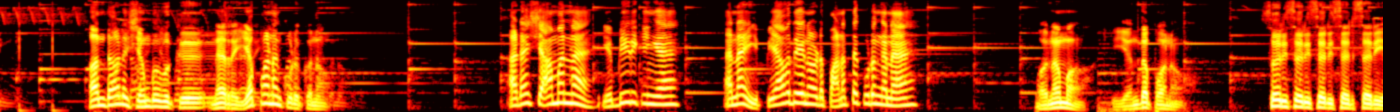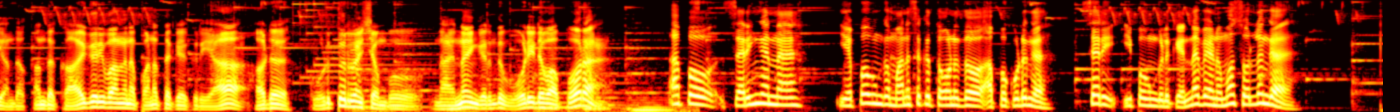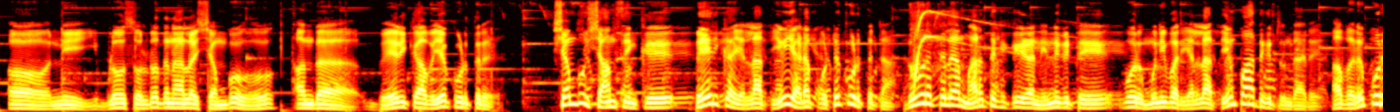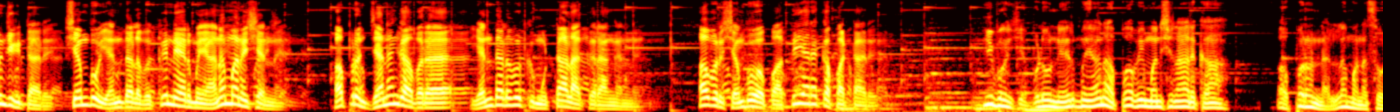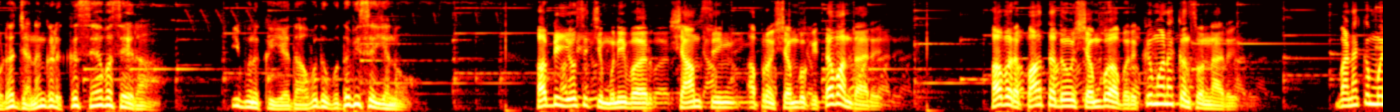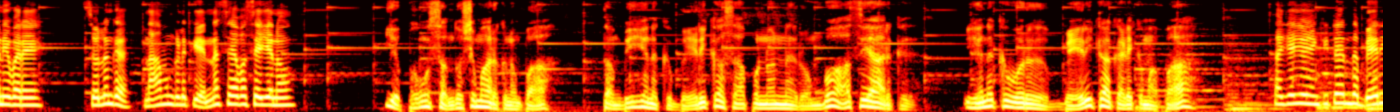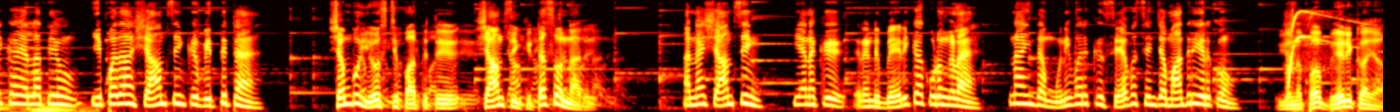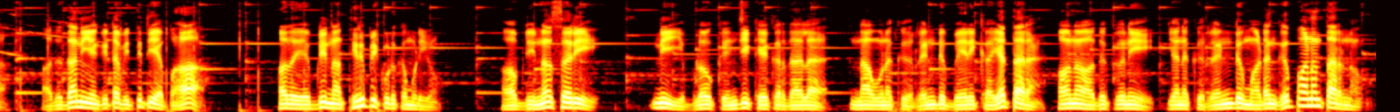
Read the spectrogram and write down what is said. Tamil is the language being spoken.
அந்த ஆளு ஷம்புவுக்கு நிறைய பணம் கொடுக்கணும். அட ஷாம் அண்ணா எப்படி இருக்கீங்க? அண்ணா இப்பயாவது என்னோட பணத்தை கொடுங்கண்ணே. பணமா? எந்த பணம்? சரி சரி சரி சரி சரி. அந்த அந்த காய்கறி வாங்கின பணத்தை கேக்குறியா? அட கொடுத்துடுறேன் ஷம்பு. நான் என்ன இங்க இருந்து ஓடிடவா போறேன்? அப்போ சரிங்க அண்ணா. எப்போ உங்க மனசுக்கு தோணுதோ அப்போ கொடுங்க. சரி இப்போ உங்களுக்கு என்ன வேணுமோ சொல்லுங்க. ஓ நீ இவ்ளோ சொல்றதுனால ஷம்பு அந்த பேரிக்காவையே கொடுத்துரு. ஷம்பு ஷாம் சிங்க்கு பேரிக்காய் எல்லாத்தையும் எடை போட்டு கொடுத்துட்டான். தூரத்துல மரத்துக்கு கீழே நின்னுகிட்டு ஒரு முனிவர் எல்லாத்தையும் பார்த்துக்கிட்டு இருந்தாரு. அவரு புரிஞ்சுகிட்டாரு ஷம்பு எந்த அளவுக்கு நேர்மையான மனுஷன்னு. அப்புறம் ஜனங்க அவரை எந்த அளவுக்கு முட்டாளாக்குறாங்கன்னு. அவர் ஷம்புவை பார்த்து இறக்கப்பட்டாரு. இவன் எவ்வளவு நேர்மையான அப்பாவி மனுஷனா இருக்கான். அப்புறம் நல்ல மனசோட ஜனங்களுக்கு சேவை செய்யறான் இவனுக்கு ஏதாவது உதவி செய்யணும். அப்படி யோசிச்சு முனிவர் ஷாம் சிங் அப்புறம் ஷம்பு கிட்ட வந்தாரு. அவரை பார்த்ததும் ஷம்பு அவருக்கு வணக்கம் சொன்னாரு. வணக்கம் முனிவரே. சொல்லுங்க நான் உங்களுக்கு என்ன சேவை செய்யணும்? எப்பவும் சந்தோஷமா இருக்கணும்பா. தம்பி எனக்கு பேரிக்கா சாப்பிடணும்னு ரொம்ப ஆசையா இருக்கு. எனக்கு ஒரு பேரிக்கா கிடைக்குமாப்பா? ஐயோ என்கிட்ட இருந்த பேரிக்காய் எல்லாத்தையும் இப்பதான் ஷாம் சிங்க்கு வித்துட்டேன். ஷம்பு யோசிச்சு பார்த்துட்டு ஷாம் சிங் கிட்ட சொன்னாரு. அண்ணா ஷாம் சிங் எனக்கு ரெண்டு பேரிக்கா கொடுங்களேன். நான் இந்த முனிவருக்கு சேவை செஞ்ச மாதிரி இருக்கும். என்னப்பா பேரிக்காயா? அதுதான் நீ என்கிட்ட வித்துட்டியப்பா. அதை எப்படி நான் திருப்பி கொடுக்க முடியும்? அப்படின்னா சரி நீ இவ்வளோ கெஞ்சி கேட்கறதால நான் உனக்கு ரெண்டு பேரிக்காயை தரேன். ஆனால் அதுக்கு நீ எனக்கு ரெண்டு மடங்கு பணம் தரணும்.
